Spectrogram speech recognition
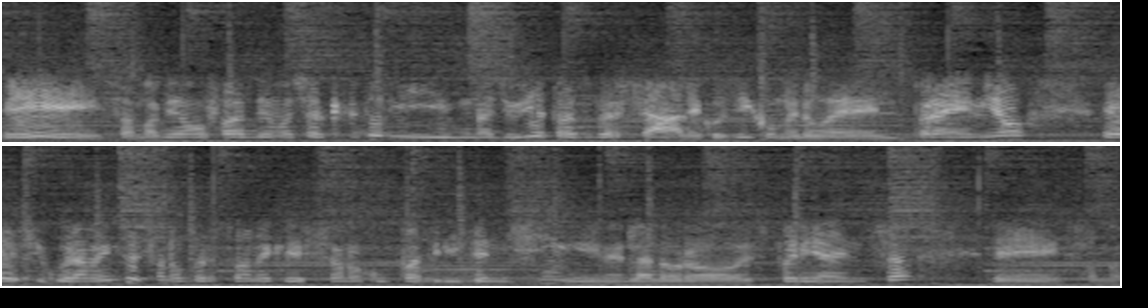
e insomma, abbiamo, abbiamo, cercato di una giuria trasversale, così come lo è il premio. Eh, sicuramente sono persone che sono occupate di temi simili nella loro esperienza e insomma,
